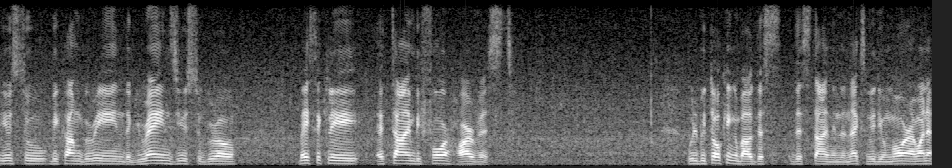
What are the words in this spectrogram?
used to become green, the grains used to grow. Basically a time before harvest. We'll be talking about this this time in the next video more. I want to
